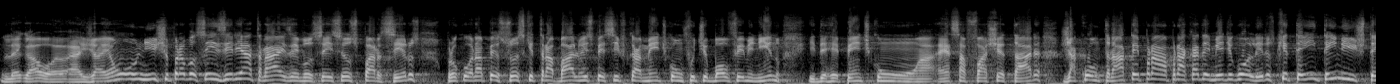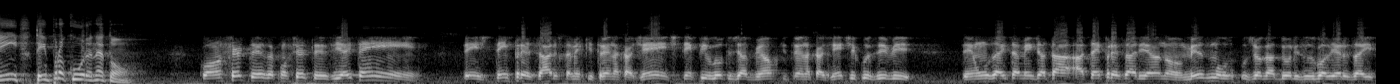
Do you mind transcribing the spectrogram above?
Legal, aí já é um, um nicho para vocês irem atrás, aí vocês e seus parceiros, procurar pessoas que trabalham especificamente com o futebol feminino e de repente com a, essa faixa etária, já contratem para a academia de goleiros, porque tem, tem nicho, tem, tem procura, né, Tom? Com certeza, com certeza. E aí tem, tem, tem empresários também que treinam com a gente, tem pilotos de avião que treinam com a gente, inclusive tem uns aí também que já tá até empresariando, mesmo os jogadores, os goleiros aí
